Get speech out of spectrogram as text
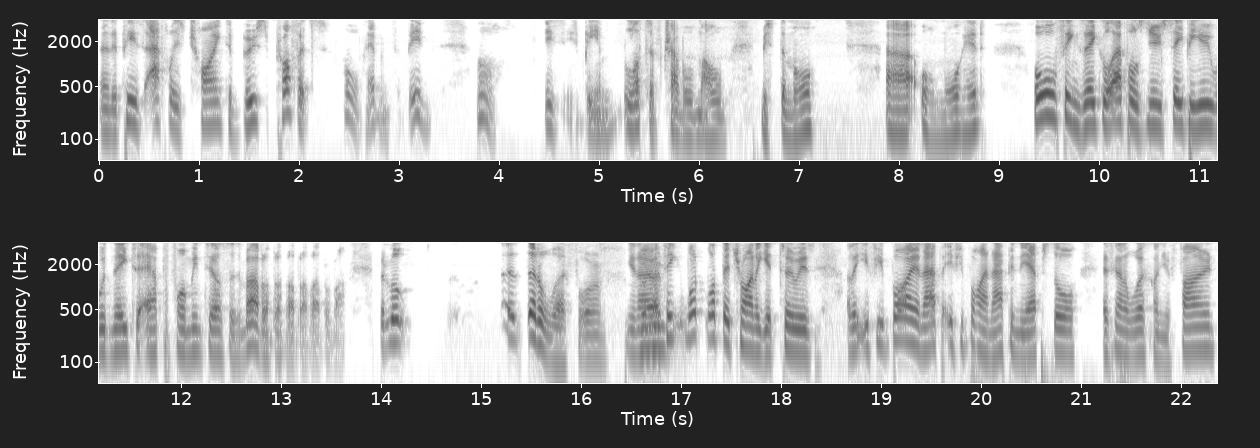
and it appears Apple is trying to boost profits. Oh, heaven forbid. Oh, he's, he's be in lots of trouble, old Mr. Moore uh, or Moorhead. All things equal, Apple's new CPU would need to outperform Intel's. Blah blah blah blah blah blah blah. blah. But look, uh, that'll work for them. You know, Well, I think what, what they're trying to get to is, I think if you buy an app, if you buy an app in the App Store, it's going to work on your phone,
